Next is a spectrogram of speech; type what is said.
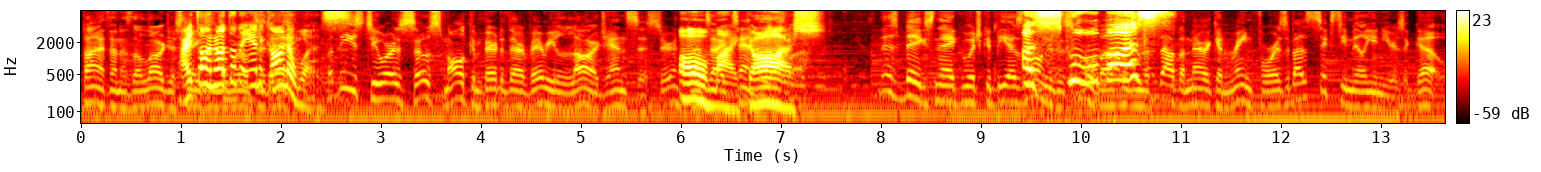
Python is the largest. I thought not the that the world anaconda today. was. But these two are so small compared to their very large ancestor. Oh my gosh. This big snake, which could be as A long as a school bus, in the South American rainforest about 60 million years ago.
